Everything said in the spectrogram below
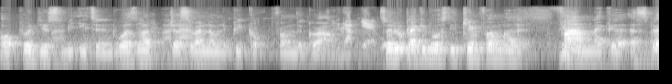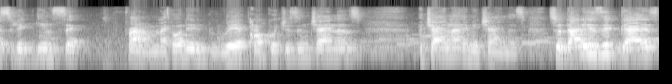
or produced to be eaten. It was not just randomly picked up from the ground. So it looked like it was it came from a farm like a, a specific insect farm like how they rare cockroaches in China's China I mean China's. So that is it guys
